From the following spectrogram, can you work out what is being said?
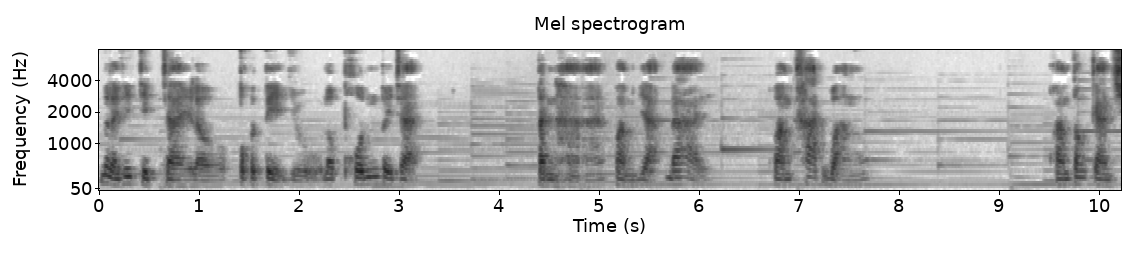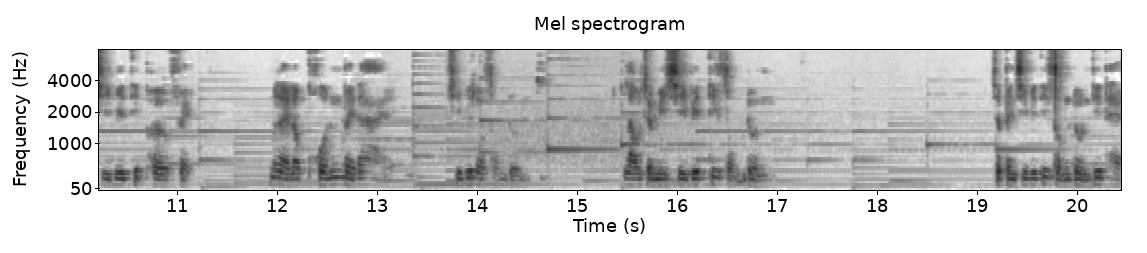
มื่อไหร่ที่จิตใจเราปกติอยู่ เราพ้นไปจากตัณหาความอยากได้ ความคาดหวัง ความต้องการชีวิตที่เพอร์เฟก เมื่อไหร่เราพ้นไปได้ ชีวิตเราสมดุล เราจะมีชีวิตที่สมดุล จะเป็นชีวิตที่สมดุลที่แท้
